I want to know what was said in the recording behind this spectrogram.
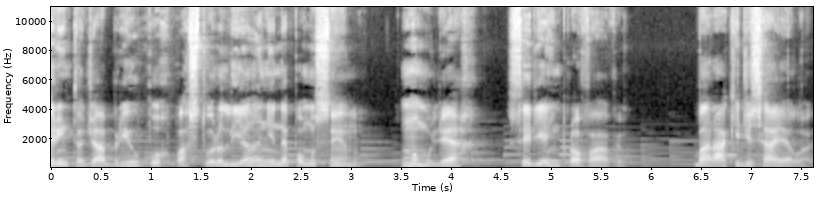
30 de abril por pastora Liane Nepomuceno. Uma mulher seria improvável. Baraque disse a ela:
